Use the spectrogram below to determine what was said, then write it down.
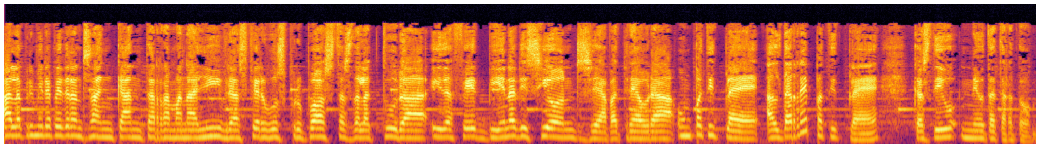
A la primera pedra ens encanta remenar llibres, fer-vos propostes de lectura i, de fet, Vient Edicions ja va treure un petit ple, el darrer petit ple, que es diu Neu de Tardor.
